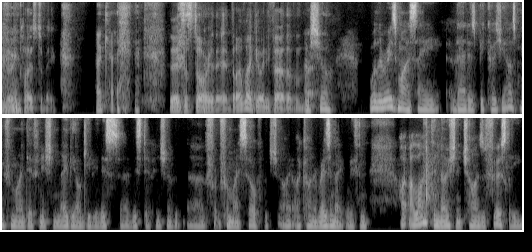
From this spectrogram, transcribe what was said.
very close to me. Okay. There's a story there, but I won't go any further than that. I'm sure. Well, the reason why I say that is because you asked me for my definition. Maybe I'll give you this uh, this definition of uh, from, from, myself, which I, I, kind of resonate with. And I, I, like the notion of chimes. Firstly,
